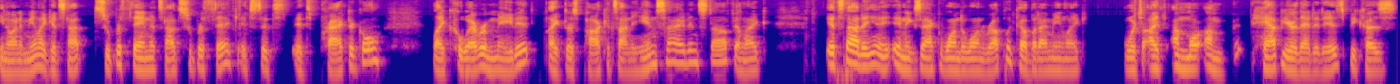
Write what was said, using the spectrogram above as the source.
You know what I mean? Like it's not super thin, it's not super thick. It's it's it's practical. Like whoever made it, like there's pockets on the inside and stuff, and like it's not a, an exact one to one replica, but I mean like, which I I'm more I'm happier that it is because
